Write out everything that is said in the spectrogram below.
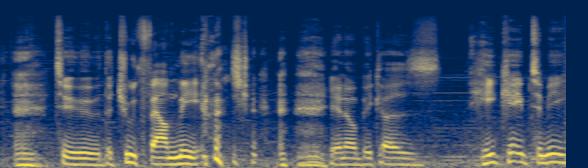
to the truth found me, you know, because he came to me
